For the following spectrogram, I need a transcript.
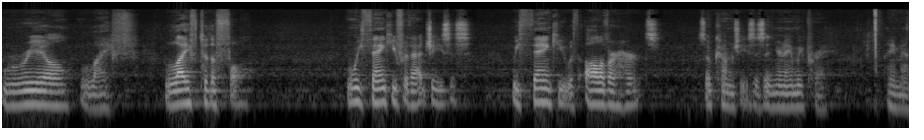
real life, life to the full. And we thank you for that, Jesus. We thank you with all of our hearts. So come, Jesus. In your name we pray. Amen.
